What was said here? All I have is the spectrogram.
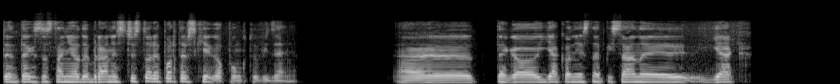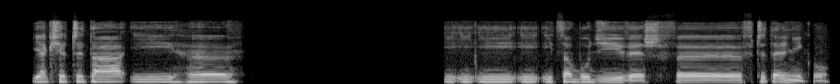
ten tekst zostanie odebrany z czysto reporterskiego punktu widzenia. E, tego, jak on jest napisany, jak, jak się czyta i, e, i, i, i, i, co budzi, wiesz, w, w czytelniku.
